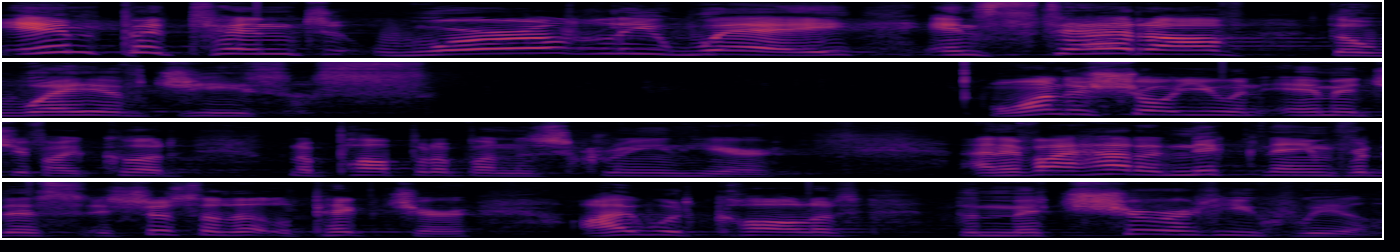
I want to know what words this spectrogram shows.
impotent worldly way instead of the way of Jesus. I want to show you an image if I could. I'm going to pop it up on the screen here. And if I had a nickname for this, it's just a little picture, I would call it the maturity wheel.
